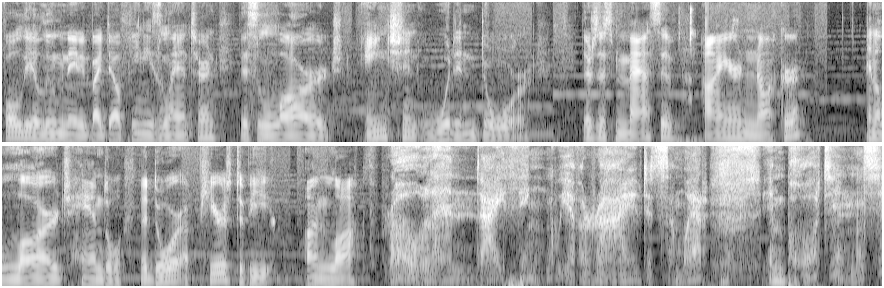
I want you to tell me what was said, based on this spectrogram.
fully illuminated by delphini's lantern this large ancient wooden door. There's this massive iron knocker and a large handle. The door appears to be unlocked. Roland, I think we have arrived at somewhere important.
